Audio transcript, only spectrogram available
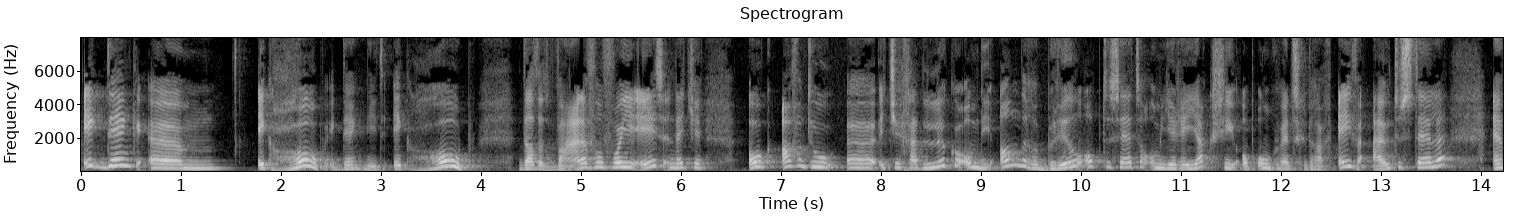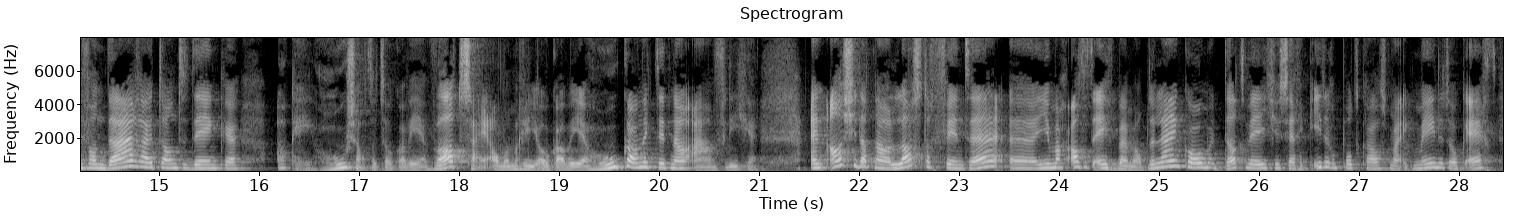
ik denk, ehm, ik hoop, ik denk niet, ik hoop dat het waardevol voor je is en dat je ook af en toe uh, het je gaat lukken om die andere bril op te zetten, om je reactie op ongewenst gedrag even uit te stellen en van daaruit dan te denken: oké, hoe zat het ook alweer? Wat zei Annemarie ook alweer? Hoe kan ik dit nou aanvliegen? En als je dat nou lastig vindt, hè, uh, je mag altijd even bij me op de lijn komen. Dat weet je, zeg ik iedere podcast, maar ik meen het ook echt.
